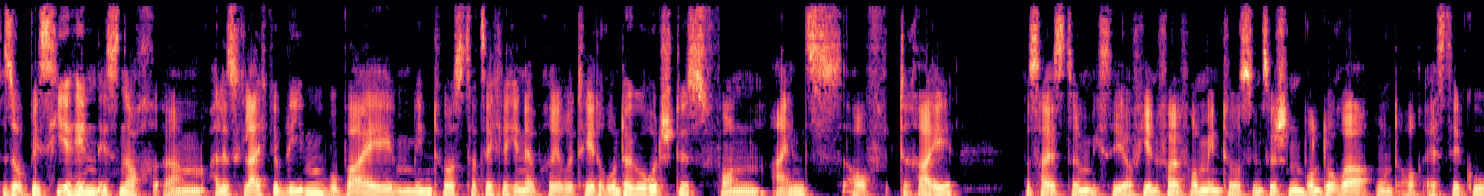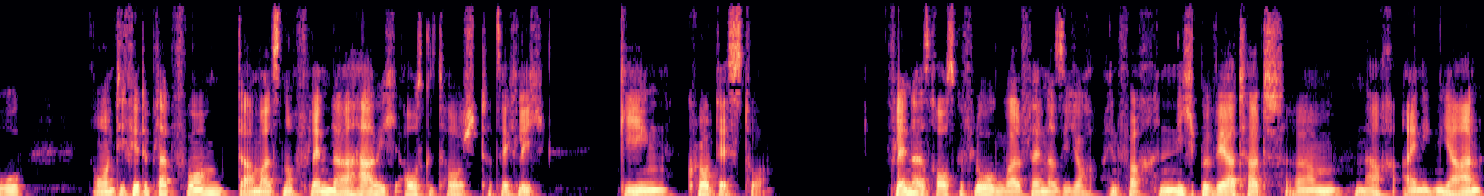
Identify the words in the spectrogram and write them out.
So, bis hierhin ist noch ähm, alles gleich geblieben, wobei Mintos tatsächlich in der Priorität runtergerutscht ist von eins auf drei. Das heißt, ähm, ich sehe auf jeden Fall von Mintos inzwischen Bondora und auch Estate Guru. Und die vierte Plattform, damals noch Flender, habe ich ausgetauscht tatsächlich gegen Crowdestor. Flender ist rausgeflogen, weil Flender sich auch einfach nicht bewährt hat ähm, nach einigen Jahren.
